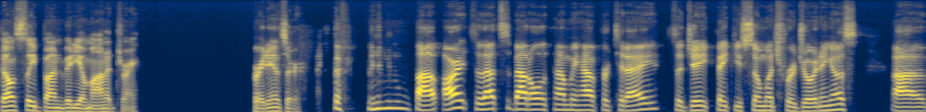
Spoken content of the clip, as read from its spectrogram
don't sleep on video monitoring. Great answer. Uh, all right, so that's about all the time we have for today. So, Jake, thank you so much for joining us. Uh,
